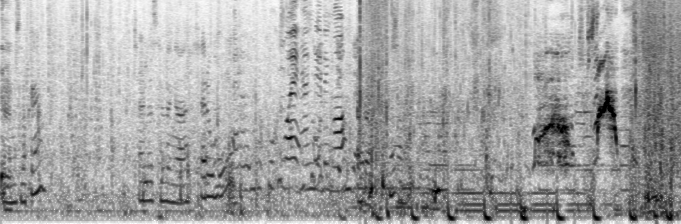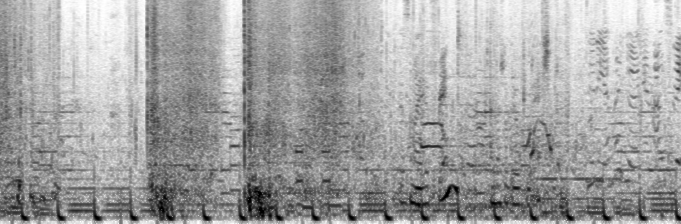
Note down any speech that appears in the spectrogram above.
Adam's looking. Taylor's having a paddleboard. Wait, I'm getting off. Friend, a little girl called Ashley. Judy, am I doing it nicely?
